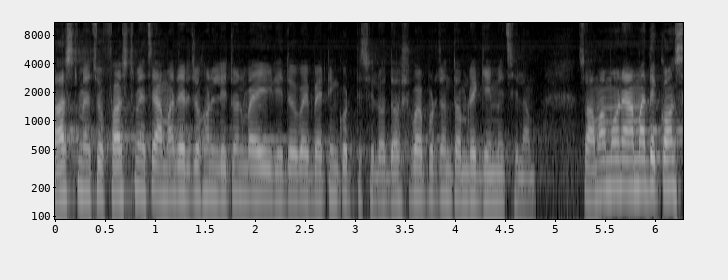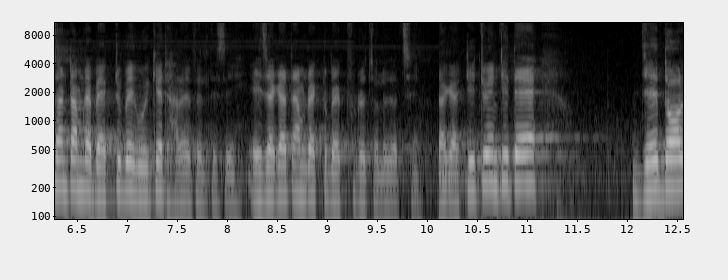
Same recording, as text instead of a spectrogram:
লাস্ট ম্যাচ ও ফার্স্ট ম্যাচে আমাদের যখন লিটন ভাই, হৃদয় ভাই ব্যাটিং করতেছিল, দশ ওভার পর্যন্ত আমরা গেমে ছিলাম। সো আমার মনে আমাদের কনসার্নটা আমরা ব্যাক টু ব্যাক উইকেট হারিয়ে ফেলতেছি। এই জায়গাতে আমরা একটু ব্যাক ফুটে চলে যাচ্ছি। জায়গায় টি টোয়েন্টিতে যে দল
